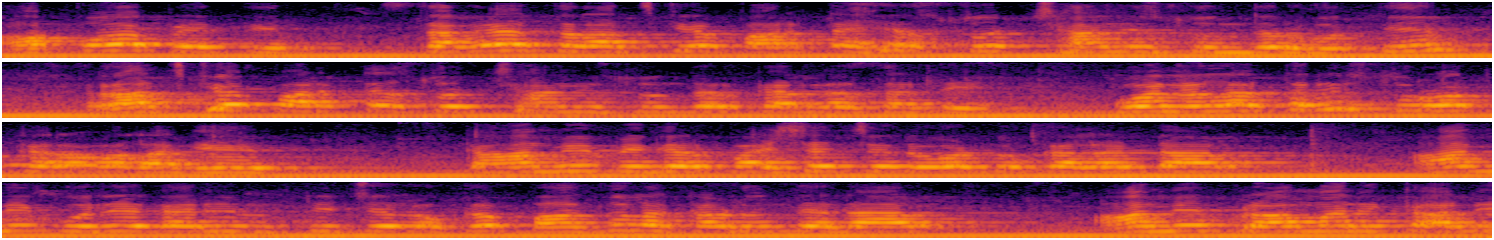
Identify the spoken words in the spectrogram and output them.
आपोआप येतील. सगळ्याच राजकीय पार्ट्या ह्या स्वच्छ आणि सुंदर होतील. राजकीय पार्ट्या स्वच्छ आणि सुंदर करण्यासाठी कोणाला तरी सुरुवात करावा लागेल. का आम्ही बिगर पैशाची निवडणुका लढणार? आम्ही गुन्हेगारी वृत्तीचे लोक बाजूला काढून देणार? आम्ही प्रामाणिक आणि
